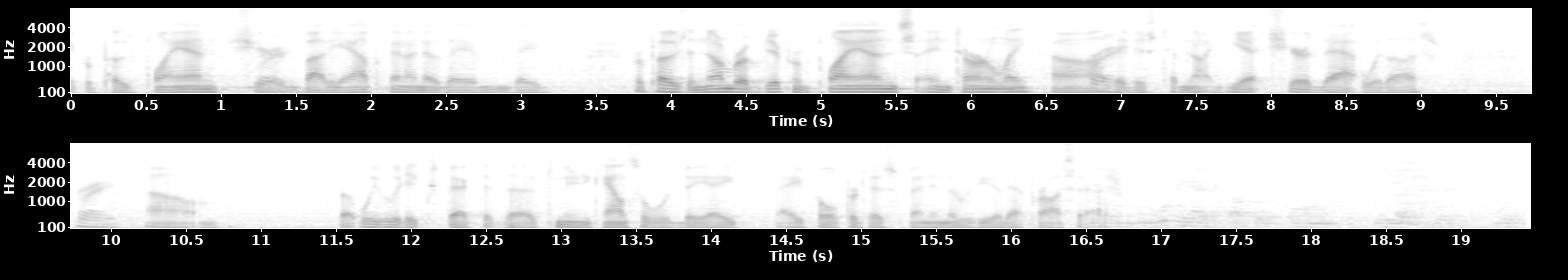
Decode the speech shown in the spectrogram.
a proposed plan shared Right. by the applicant. I know they, they've proposed a number of different plans internally. Uh, They Right. just have not yet shared that with us. Right, Um, But we would expect that the community council would be a, a full participant in the review of that process. And we'll be happy to talk to the foreman to see which, which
